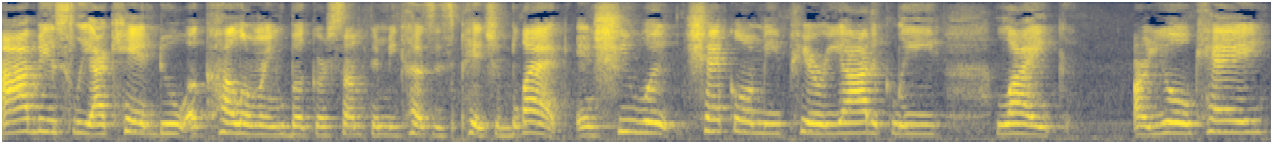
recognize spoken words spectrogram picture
Obviously, I can't do a coloring book or something because it's pitch black. And she would check on me periodically like are you okay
